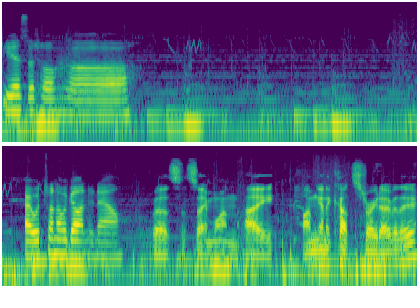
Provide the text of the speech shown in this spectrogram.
Here's the talker. Alright, which one are we going to now? Well, it's the same one. A. I'm gonna cut straight over there.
